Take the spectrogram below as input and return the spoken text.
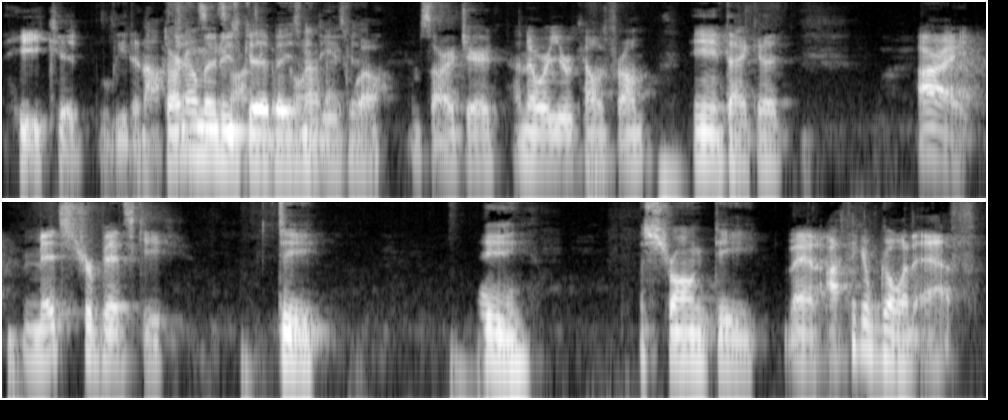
he could lead an offense. Darnell So I Mooney's good, but he's not D that as good. well. I'm sorry, Jared. I know where you were coming from. He ain't that good. All right, Mitch Trubisky. D. E. A strong D. Man, I think I'm going F.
